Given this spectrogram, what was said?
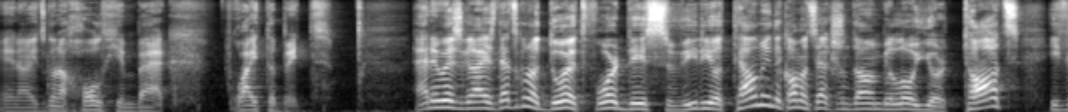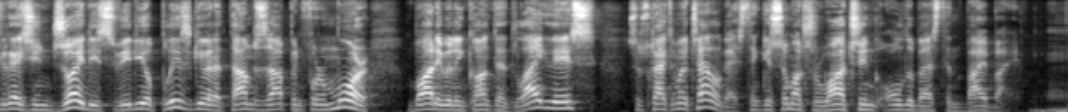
you know, it's gonna hold him back quite a bit. Anyways, guys, that's gonna do it for this video. Tell me in the comment section down below your thoughts. If you guys enjoyed this video, please give it a thumbs up. And for more bodybuilding content like this, subscribe to my channel, guys. Thank you so much for watching. All the best and bye-bye.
